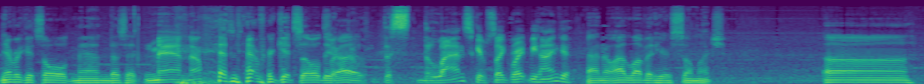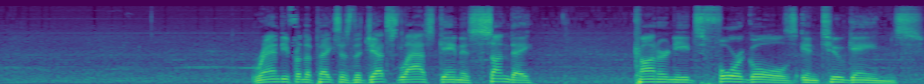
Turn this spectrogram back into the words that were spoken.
Never gets old, man, does it? Man, no. It never gets old It's here. Like the, the, the landscape's like right behind you. I know. I love it here so much. Uh, Randy from the Peg says the Jets' last game is Sunday. Connor needs four goals in two games.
